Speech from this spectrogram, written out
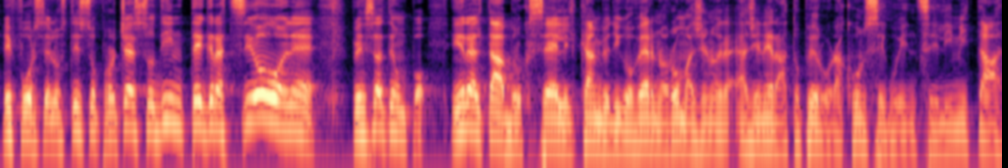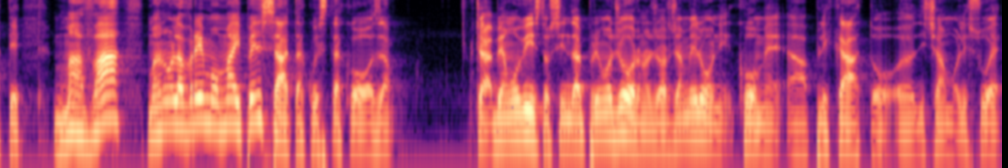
e forse lo stesso processo di integrazione inflazione. Pensate un po', in realtà a Bruxelles il cambio di governo a Roma ha generato per ora conseguenze limitate. Ma va? Ma non l'avremmo mai pensata questa cosa. Cioè abbiamo visto sin dal primo giorno Giorgia Meloni come ha applicato, eh, diciamo, le sue,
